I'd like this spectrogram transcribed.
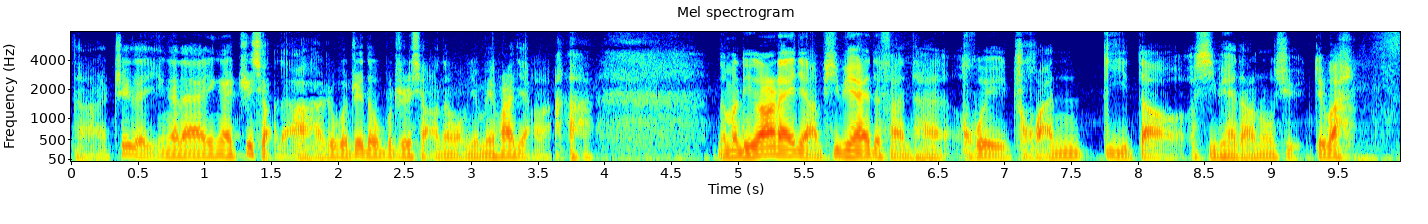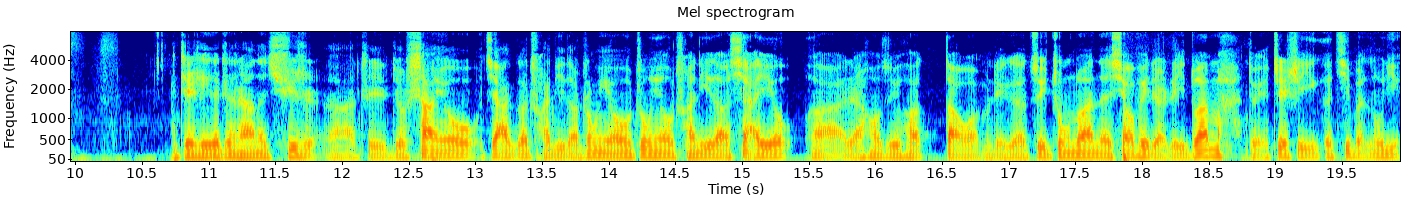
啊，这个应该大家应该知晓的啊。如果这都不知晓，那我们就没法讲了。那么理论上来讲，PPI 的反弹会传递到 CPI 当中去，对吧？这是一个正常的趋势啊。这就上游价格传递到中游，中游传递到下游啊，然后最后到我们这个最终端的消费者这一端嘛。对，这是一个基本路径。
